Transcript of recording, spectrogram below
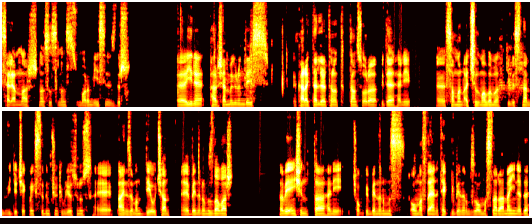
Selamlar, nasılsınız? Umarım iyisinizdir. Ee, yine Perşembe günündeyiz. E, Karakterleri tanıttıktan sonra bir de hani e, Saman açılmalı mı gibisinden bir video çekmek istedim. Çünkü biliyorsunuz e, aynı zamanda Dio-chan e, bannerımız da var. Tabii Ancient'ta hani çok bir bannerımız olmasa da yani tek bir bannerımız olmasına rağmen yine de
